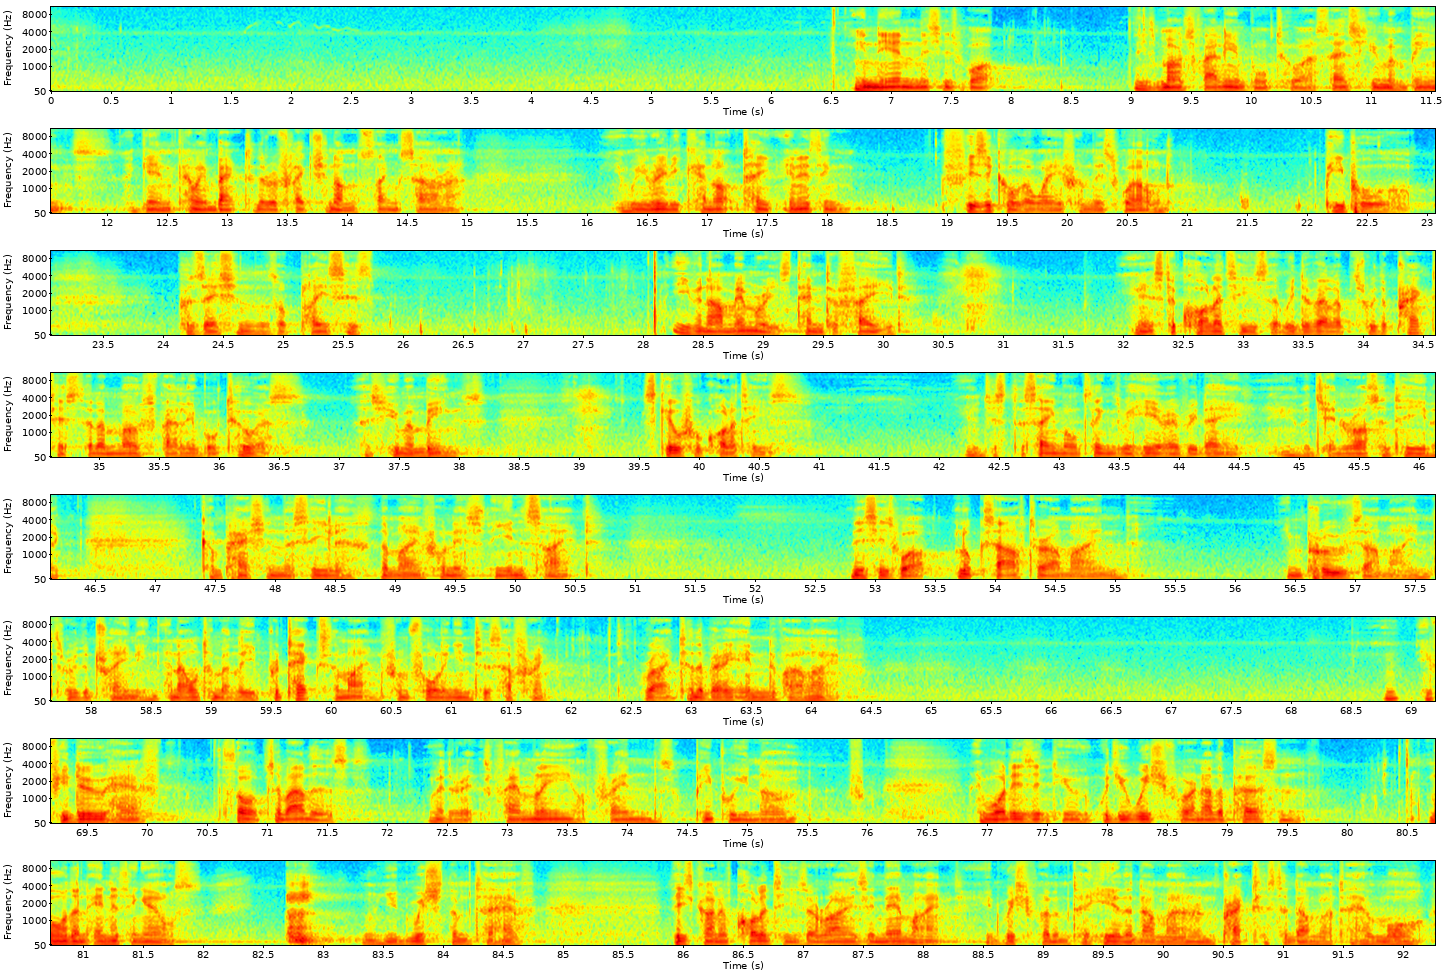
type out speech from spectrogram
In the end, this is what is most valuable to us as human beings. Again, coming back to the reflection on samsara, We really cannot take anything physical away from this world, people or possessions or places. Even our memories tend to fade. It's the qualities that we develop through the practice that are most valuable to us as human beings. Skillful qualities, you know, just the same old things we hear every day you know, the generosity, the compassion, the sila, the mindfulness, the insight. This is what looks after our mind, improves our mind through the training, and ultimately protects the mind from falling into suffering right to the very end of our life. If you do have thoughts of others, whether it's family or friends, people you know, and what is it you would you wish for another person more than anything else? You'd wish them to have these kind of qualities arise in their mind. You'd wish for them to hear the Dhamma and practice the Dhamma, to have more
